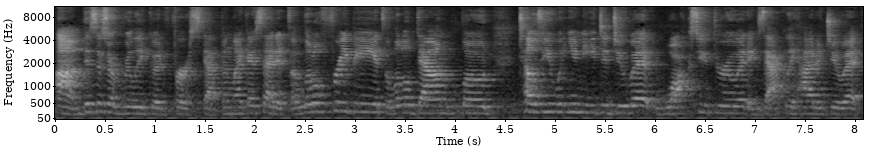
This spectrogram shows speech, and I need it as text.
um, this is a really good first step. And like I said, it's a little freebie, it's a little download, tells you what you need to do it, walks you through it, exactly how to do it.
